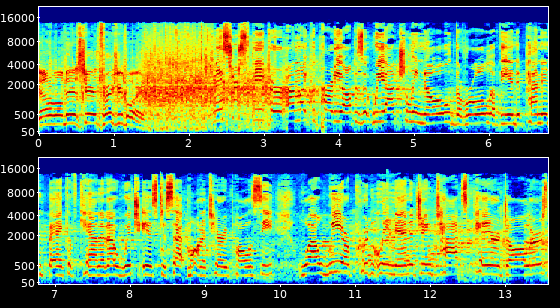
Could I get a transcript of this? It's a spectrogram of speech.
The Honourable Minister of the Treasury Board. Mr. Speaker, unlike opposite, we actually know the role of the Independent Bank of Canada, which is to set monetary policy. While we are prudently managing taxpayer dollars,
